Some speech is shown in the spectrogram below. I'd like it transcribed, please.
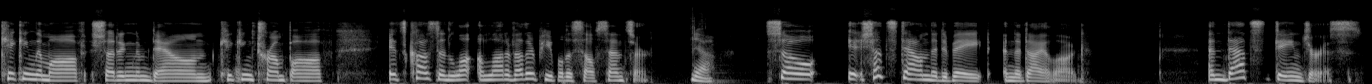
kicking them off, shutting them down, kicking Trump off, it's caused a lot, a lot of other people to self censor. Yeah. So it shuts down the debate and the dialogue. And that's dangerous.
